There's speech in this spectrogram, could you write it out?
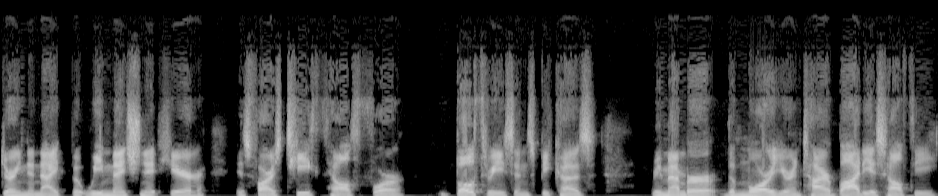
during the night but we mention it here as far as teeth health for both reasons because remember the more your entire body is healthy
